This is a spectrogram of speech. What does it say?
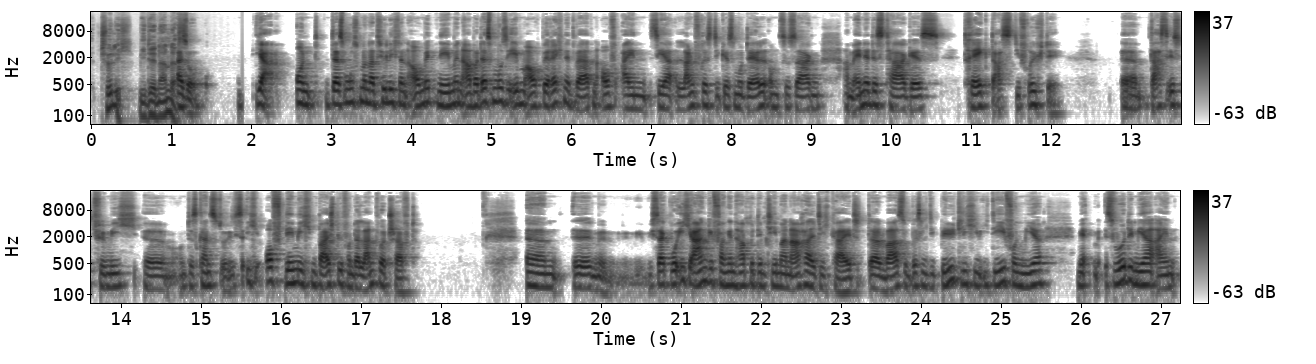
Natürlich, wie denn anders? Also, ja, und das muss man natürlich dann auch mitnehmen, aber das muss eben auch berechnet werden auf ein sehr langfristiges Modell, um zu sagen, am Ende des Tages trägt das die Früchte. Ähm, das ist für mich, ähm, und das kannst du, ich, oft nehme ich ein Beispiel von der Landwirtschaft. Ähm, ich sage, wo ich angefangen habe mit dem Thema Nachhaltigkeit, da war so ein bisschen die bildliche Idee von mir, es wurde mir ein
